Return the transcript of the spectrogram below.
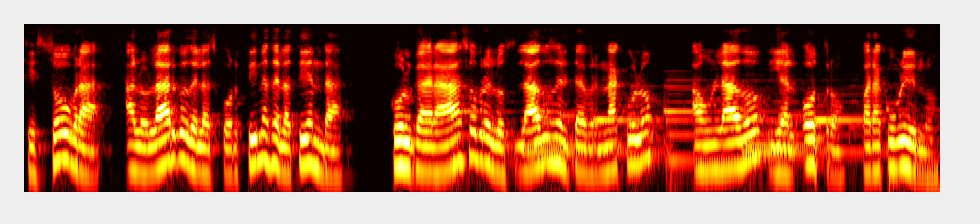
que sobra a lo largo de las cortinas de la tienda, colgará sobre los lados del tabernáculo a un lado y al otro para cubrirlo.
